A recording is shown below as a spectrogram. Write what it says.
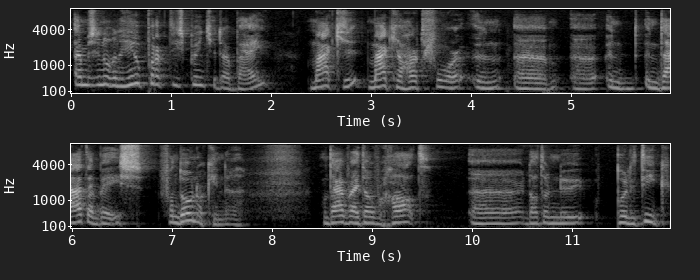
En misschien nog een heel praktisch puntje daarbij. Maak je, maak je hard voor een, uh, een, een database van donorkinderen. Want daar hebben wij het over gehad. dat er nu politiek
